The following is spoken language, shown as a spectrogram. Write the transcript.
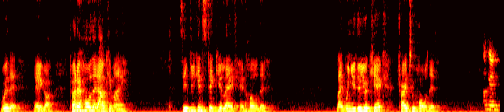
with it. There you go. Try to hold it out, Kimani. See if you can stick your leg and hold it. Like when you do your kick, try to hold it. Okay,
